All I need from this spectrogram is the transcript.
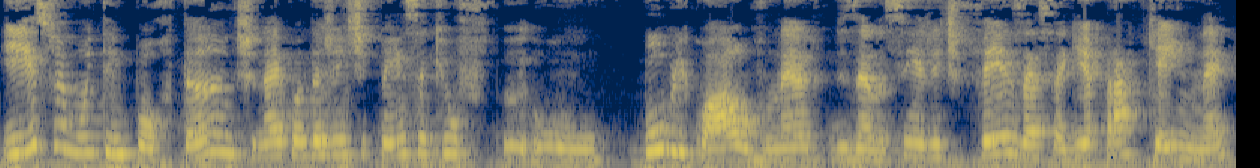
e isso é muito importante, né, quando a gente pensa que o, o público-alvo, né, dizendo assim, a gente fez essa guia para quem, né?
